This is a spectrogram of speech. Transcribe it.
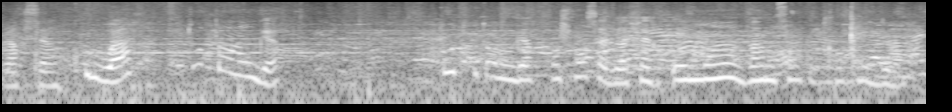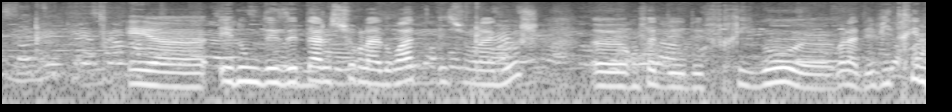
Alors c'est un couloir tout en longueur. Tout, tout en longueur. Franchement, ça doit faire au moins 25 ou 30 mètres de long. Et, euh, et donc des étals sur la droite et sur la gauche. Euh, en fait, des, des frigos, euh, voilà, des vitrines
